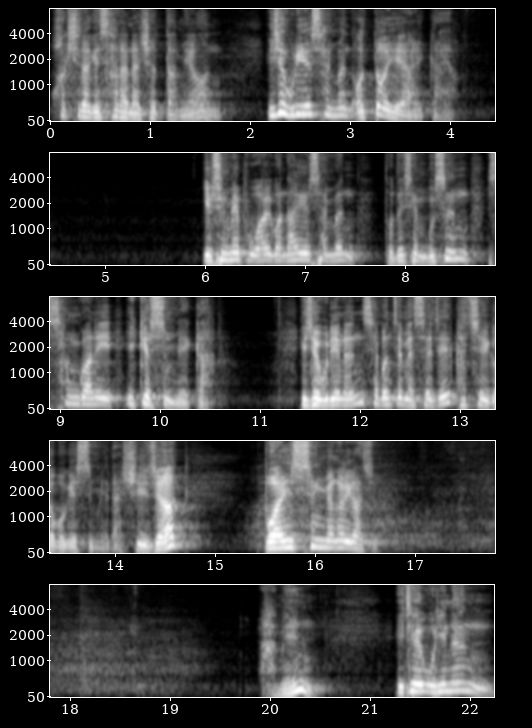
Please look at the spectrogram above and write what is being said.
확실하게 살아나셨다면 이제 우리의 삶은 어떠해야 할까요? 예수님의 부활과 나의 삶은 도대체 무슨 상관이 있겠습니까? 이제 우리는 세 번째 메시지 같이 읽어보겠습니다. 시작. 부활 생명을 가지고 아멘. 이제 우리는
